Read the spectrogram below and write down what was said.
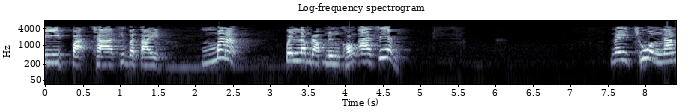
มีประชาธิปไตยมากเป็นลำดับหนึ่งของอาเซียน ในช่วงนั้น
